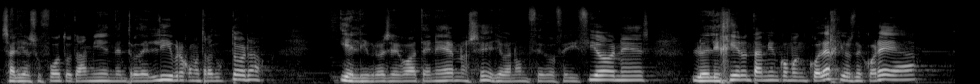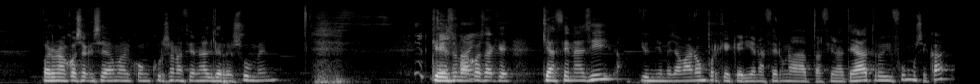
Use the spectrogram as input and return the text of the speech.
salía su foto también dentro del libro como traductora, y el libro llegó a tener, no sé, llevan 11, 12 ediciones, lo eligieron también como en colegios de Corea, para una cosa que se llama el Concurso Nacional de Resumen, que es una cosa que, que hacen allí. Y un día me llamaron porque querían hacer una adaptación a teatro y fue un musical.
